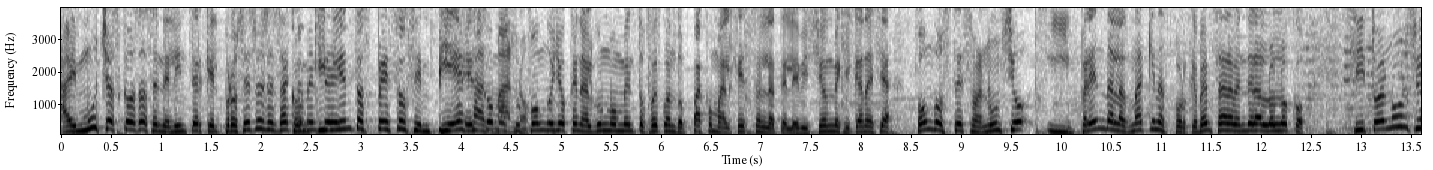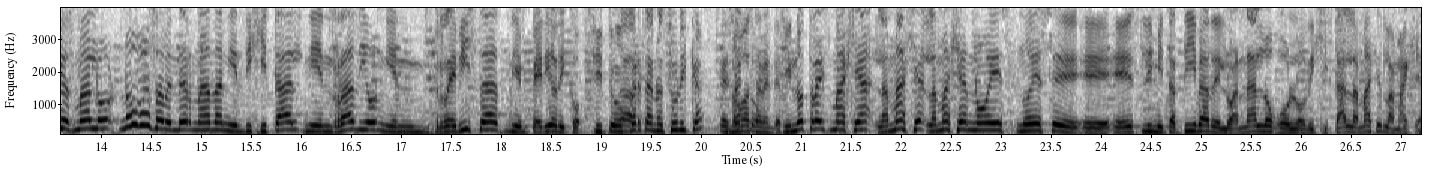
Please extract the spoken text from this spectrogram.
Hay muchas cosas en el Inter que el proceso es Con exactamente... 500 pesos empiezas, es como mano. supongo yo que en algún momento fue cuando Paco Malgesto en la televisión mexicana decía, ponga usted su anuncio y prenda las máquinas porque va a empezar a vender a lo loco. Si tu anuncio es malo, no vas a vender nada ni en digital, ni en radio, ni en revistas, ni en periódico. Si tu oferta no es única, no vas a vender. Si no traes magia, la magia, la magia no es, no es, eh, eh, es limitativa de lo análogo o lo digital. La magia es la magia.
